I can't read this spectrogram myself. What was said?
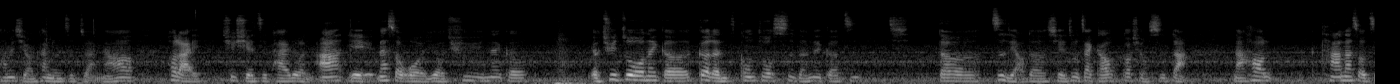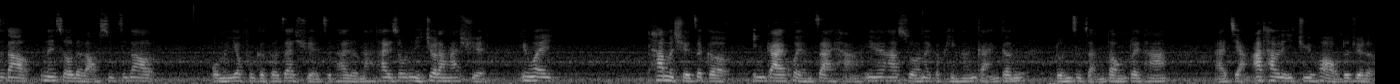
他们喜欢看轮子转，然后后来去学自拍轮啊，也那时候我有去那个有去做那个个人工作室的那个治的治疗的协助，在高高雄师大，然后他那时候知道那时候的老师知道我们优福哥哥在学自拍轮，那他就说你就让他学，因为他们学这个。应该会很在行，因为他说那个平衡感跟轮子转动对他来讲啊，他们的一句话我都觉得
